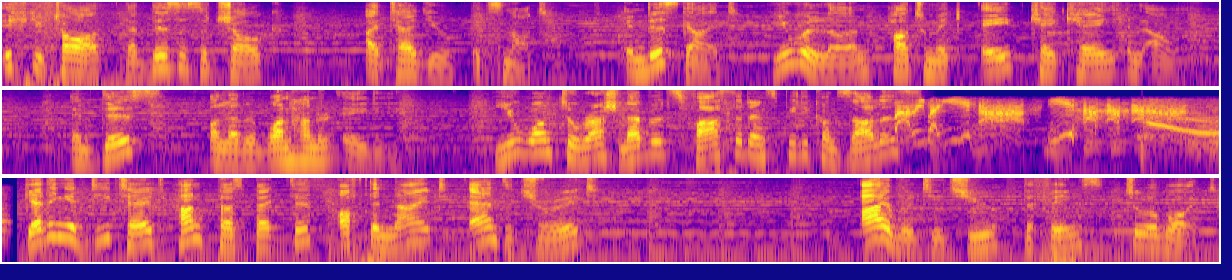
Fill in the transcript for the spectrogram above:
If you thought that this is a joke, I tell you it's not. In this guide, you will learn how to make 8 KK an hour. And this on level 180. You want to rush levels faster than Speedy Gonzales? Getting a detailed hunt perspective of the knight and the druid? I will teach you the things to avoid.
